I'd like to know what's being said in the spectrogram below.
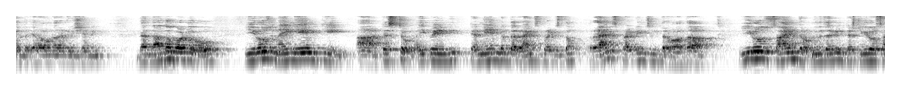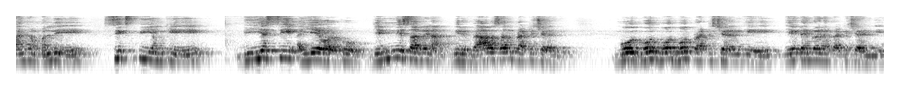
ఎంత ఎలా ఉన్నారనే విషయాన్ని. దాని దాంతోపాటు ఈరోజు నైన్ ఏఎంకి ఆ టెస్ట్ అయిపోయింది. టెన్ ఏఎం కింద ర్యాంక్స్ ప్రకటిస్తాం. ర్యాంక్స్ ప్రకటించిన తర్వాత ఈరోజు సాయంత్రం నిన్న జరిగిన టెస్ట్ ఈరోజు సాయంత్రం మళ్ళీ సిక్స్ పిఎంకి డిఎస్సి అయ్యే వరకు ఎన్నిసార్లైనా మీరు వేల సార్లు ప్రాక్టీస్ చేయడానికి more more more more practice చేయడానికి ఏ టైంలో అయినా ప్రాక్టీస్ చేయడానికి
